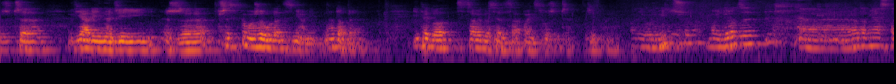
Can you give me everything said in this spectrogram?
życzę wiary i nadziei, że wszystko może ulec zmianie na dobre. I tego z całego serca Państwu życzę. Dziękuję. Panie Burmistrzu, moi drodzy, e, Rada Miasta,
